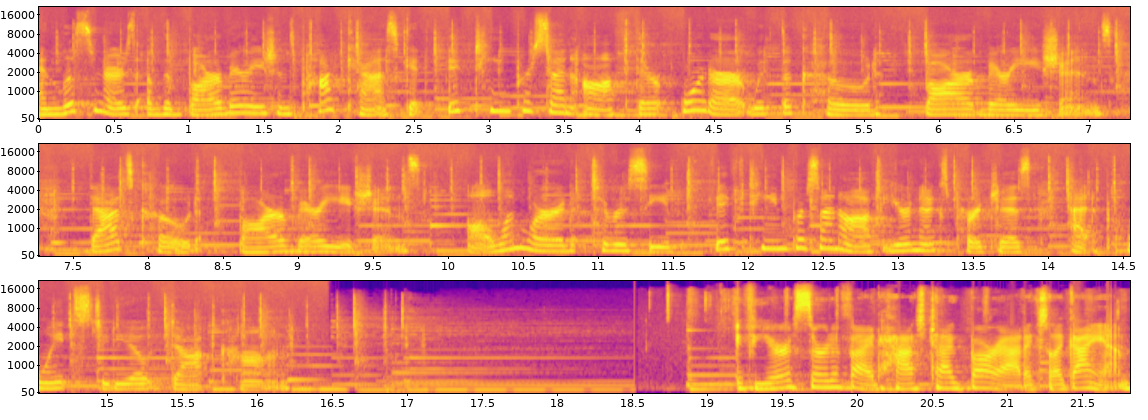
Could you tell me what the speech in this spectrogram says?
And listeners of the Barre Variations podcast get 15% off their order with the code BAR Variations. That's code BAR Variations, all one word, to receive 15% off your next purchase at pointestudio.com. If you're a certified hashtag bar addict like I am,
